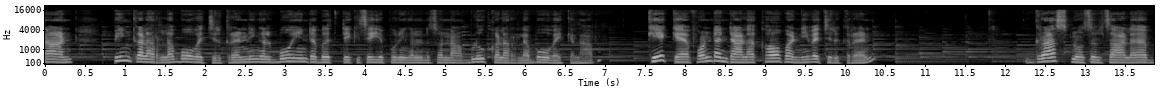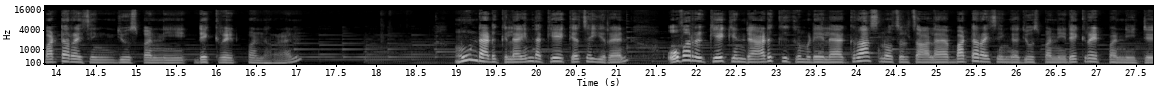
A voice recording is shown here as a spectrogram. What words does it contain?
நான் பிங்க் கலரில் போ வச்சிருக்கிறேன். நீங்கள் போயின்ற பர்த்டேக்கு செய்ய போறீங்கன்னு சொன்னால் ப்ளூ கலரில் போ வைக்கலாம். கேக்கை ஃபொண்டண்டால் கவ் பண்ணி வச்சிருக்கிறேன். கிராஸ் நோசல்ஸால் பட்டர் ஐசிங் யூஸ் பண்ணி டெக்கரேட் பண்ணுறேன். மூன்று அடுக்கில் இந்த கேக்கை செய்கிறேன். ஒவ்வொரு கேக்கின்ற அடுக்குக்கு இடையில் கிராஸ் நோசல்ஸால் பட்டர் ஐசிங்கை ஜூஸ் பண்ணி டெக்கரேட் பண்ணிட்டு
